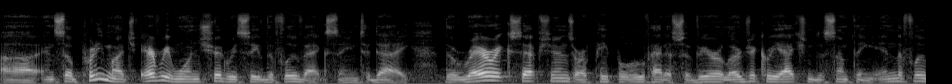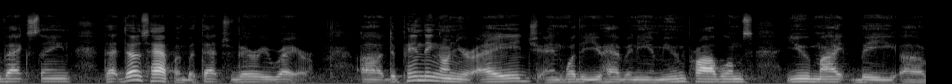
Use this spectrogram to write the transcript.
Uh, and so pretty much everyone should receive the flu vaccine today. The rare exceptions are people who've had a severe allergic reaction to something in the flu vaccine. That does happen, but that's very rare. Uh, depending on your age and whether you have any immune problems, you might be, uh,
